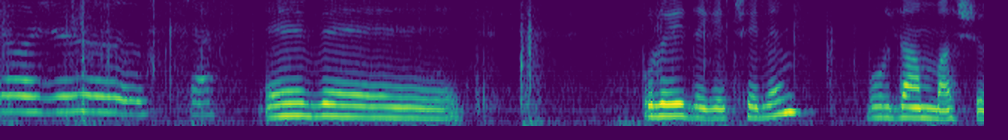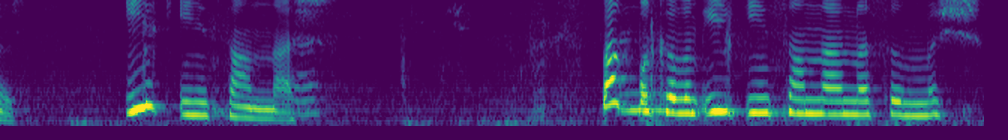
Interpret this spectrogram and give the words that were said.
yolculuk yapacağız. Evet. Burayı da geçelim. Buradan başlıyoruz. İlk insanlar. Bak bakalım ilk insanlar nasılmış?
